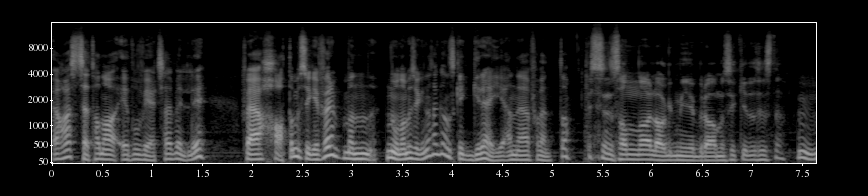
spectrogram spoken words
jeg har sett han har evolvert seg veldig. For jeg hata musikken før, men noen av musikkene er ganske greie enn jeg forventa. Jeg syns han har lagd mye bra musikk i det siste. Mm.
